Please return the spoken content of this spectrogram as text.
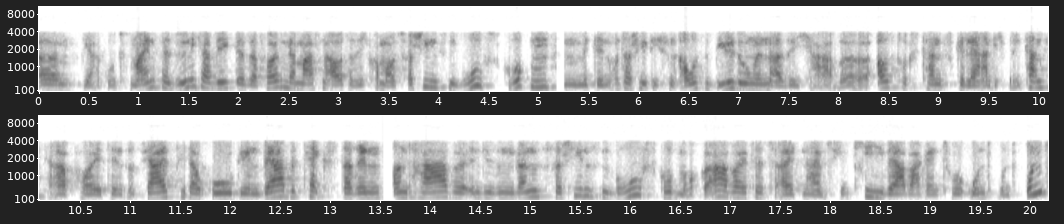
Ähm, ja gut, mein persönlicher Weg, der sah folgendermaßen aus. Also ich komme aus verschiedensten Berufsgruppen mit den unterschiedlichsten Ausbildungen. Also ich habe Ausdruckstanz gelernt, ich bin Tanztherapeutin, Sozialpädagogin, Werbetexterin und habe in diesen ganz verschiedensten Berufsgruppen auch gearbeitet. Altenheim, Psychiatrie, Werbeagentur und, und, und.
